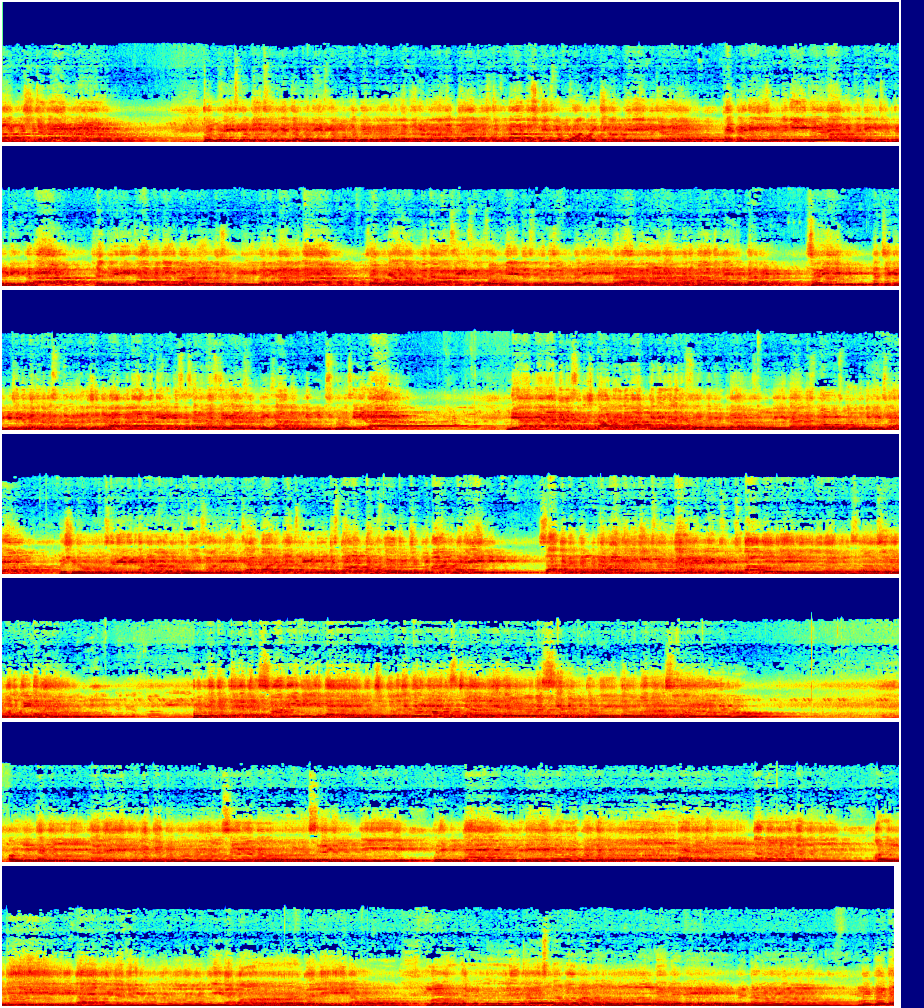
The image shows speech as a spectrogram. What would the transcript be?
े समे समेतमे समुद्रभवतकरणालज्जामस्तुनादृष्टिसंवान्दिक्षान्तिरेव च खड्गरे शूलिनी गोरागधने चक्रणे तथा शङ्करे धातने वाणवशुण्डे हरिगायधा सौम्याहं ददासे स सौम्येतस्ततिसुन्दरी परापराणां परमागमेन परमे स्वरी यच्च किञ्चित् वचनवस्तु सदशजवाकिना विष्णुः शक्तिमान् भवेत् सातमित्तं प्रभावैः le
